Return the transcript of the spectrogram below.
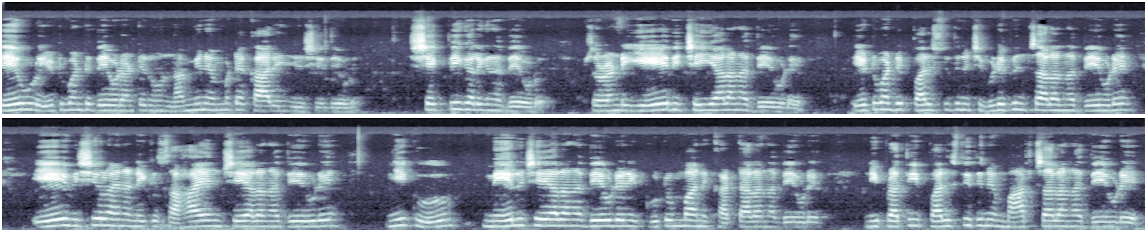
దేవుడు ఎటువంటి దేవుడు అంటే నువ్వు నమ్మినెమ్మటే కార్యం చేసే దేవుడు. శక్తి కలిగిన దేవుడు. చూడండి ఏది చెయ్యాలన్న దేవుడే. ఎటువంటి పరిస్థితి నుంచి విడిపించాలన్న దేవుడే. ఏ విషయంలో అయినా నీకు సహాయం చేయాలన్న దేవుడే. నీకు మేలు చేయాలన్న దేవుడే. నీ కుటుంబాన్ని కట్టాలన్న దేవుడే. నీ ప్రతి పరిస్థితిని మార్చాలన్న దేవుడే.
